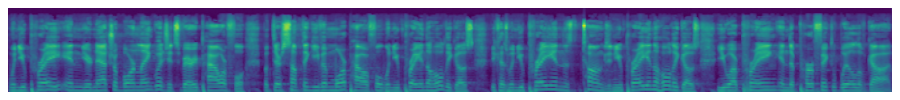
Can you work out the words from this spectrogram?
When you pray in your natural born language, it's very powerful. But there's something even more powerful when you pray in the Holy Ghost, because when you pray in the tongues and you pray in the Holy Ghost, you are praying in the perfect will of God.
